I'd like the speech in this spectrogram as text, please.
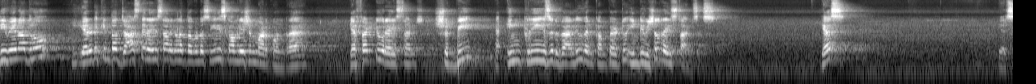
ನೀವೇನಾದರೂ ಎರಡಕ್ಕಿಂತ ಜಾಸ್ತಿ ರೆಜಿಸ್ಟಾರ್ಗಳನ್ನ ತಗೊಂಡು ಸೀರೀಸ್ ಕಾಂಬಿನೇಷನ್ ಮಾಡಿಕೊಂಡ್ರೆ effective resistance should be increased value when compared to individual resistances yes yes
